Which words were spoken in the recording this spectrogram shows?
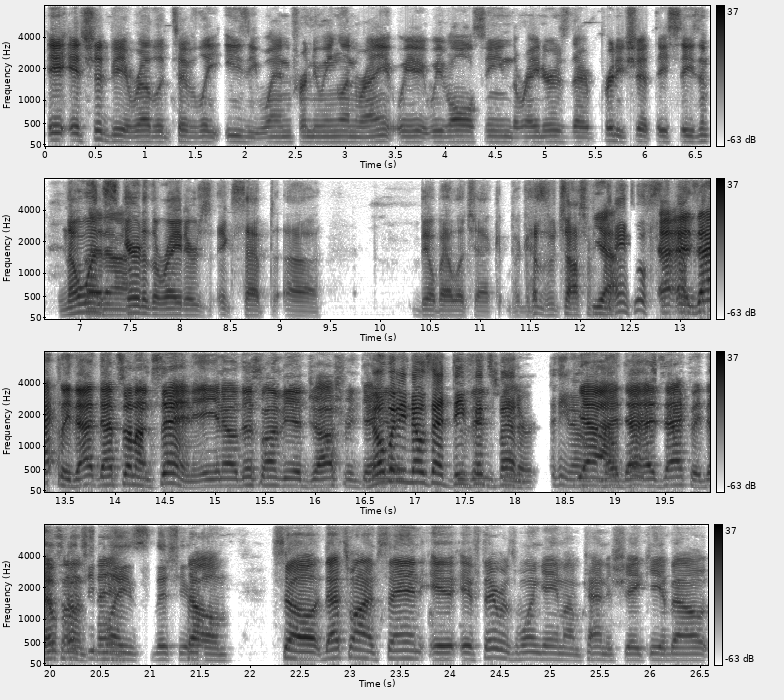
It, it should be a relatively easy win for New England, right? We we've all seen the Raiders; they're pretty shit this season. No but, one's uh, scared of the Raiders except uh, Bill Belichick because of Josh McDaniels. Uh, exactly. That that's what I'm saying. You know, this one be a Josh McDaniels. Nobody knows that defense better. You know, Yeah, no that, coach- exactly. no That's what I'm he saying. plays this year. So, so that's why I'm saying if, if there was one game I'm kind of shaky about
